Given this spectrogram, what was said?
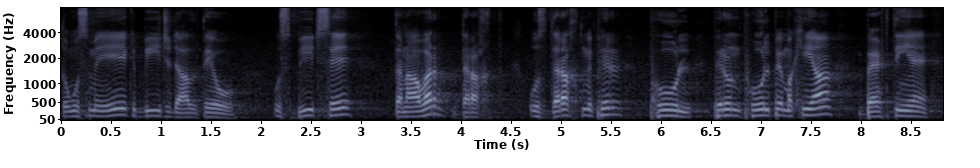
तुम उसमें एक बीज डालते हो। उस बीज से तनावर दरख्त, उस दरख्त में फिर फूल, फिर उन फूल पे मक्खियाँ बैठती हैं।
